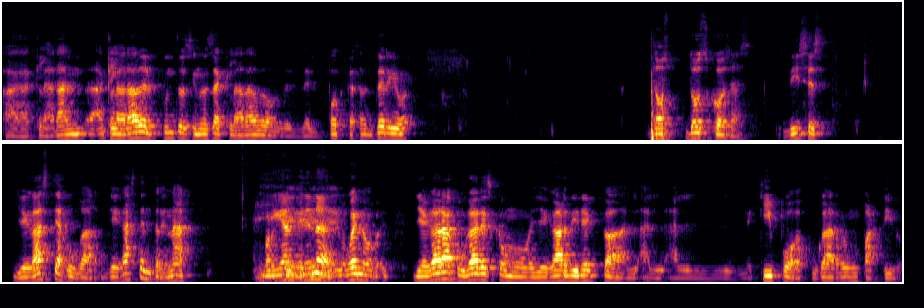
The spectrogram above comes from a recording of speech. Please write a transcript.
Aclaran- aclarado el punto, si no se ha aclarado desde el podcast anterior. Dos, dos cosas. Dices, llegaste a jugar, llegaste a entrenar. Llegué a entrenar. eh, bueno, llegar a jugar es como llegar directo al, al- al equipo a jugar un partido.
